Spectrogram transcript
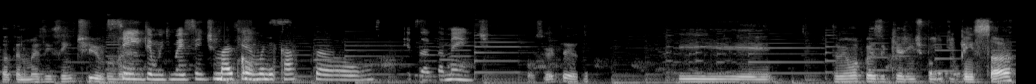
Tá tendo mais incentivo, né? Sim, tem muito mais sentido. Mais que antes. comunicação. Exatamente. Com certeza. E também uma coisa que a gente para pra pensar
